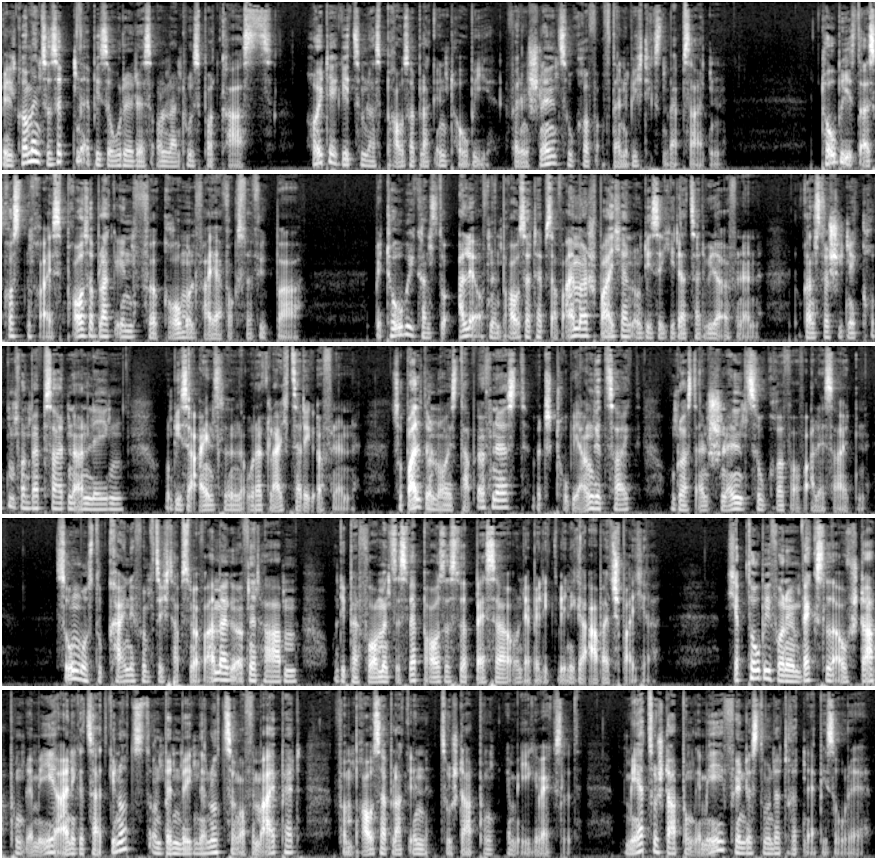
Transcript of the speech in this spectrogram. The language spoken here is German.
Willkommen zur siebten Episode des Online Tools Podcasts. Heute geht es um das Browser-Plugin Toby für den schnellen Zugriff auf deine wichtigsten Webseiten. Toby ist als kostenfreies Browser-Plugin für Chrome und Firefox verfügbar. Mit Toby kannst du alle offenen Browser-Tabs auf einmal speichern und diese jederzeit wieder öffnen. Du kannst verschiedene Gruppen von Webseiten anlegen und diese einzeln oder gleichzeitig öffnen. Sobald du ein neues Tab öffnest, wird Toby angezeigt und du hast einen schnellen Zugriff auf alle Seiten. So musst du keine 50 Tabs mehr auf einmal geöffnet haben und die Performance des Webbrowsers wird besser und er belegt weniger Arbeitsspeicher. Ich habe Tobi vor dem Wechsel auf Start.me einige Zeit genutzt und bin wegen der Nutzung auf dem iPad vom Browser-Plugin zu Start.me gewechselt. Mehr zu Start.me findest du in der dritten Episode.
